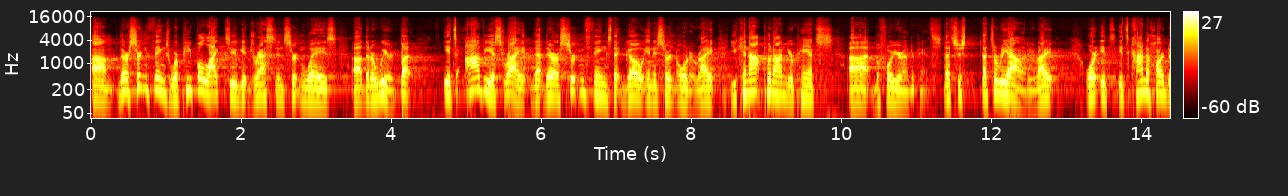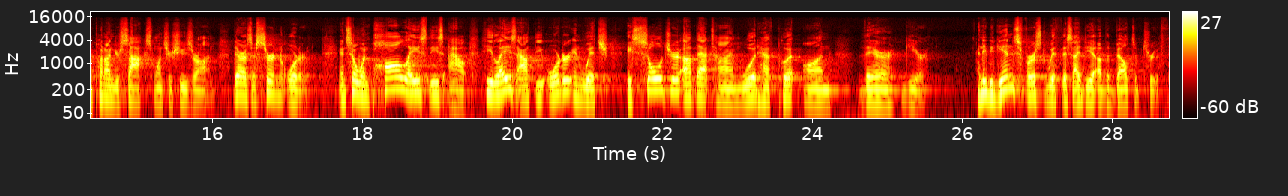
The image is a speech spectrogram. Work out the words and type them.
um, there are certain things where people like to get dressed in certain ways uh, that are weird, but it's obvious, right, that there are certain things that go in a certain order, right? You cannot put on your pants uh, before your underpants. That's just, that's a reality, right? Or it's, it's kind of hard to put on your socks once your shoes are on. There is a certain order. And so when Paul lays these out, he lays out the order in which a soldier of that time would have put on their gear. And he begins first with this idea of the belt of truth.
